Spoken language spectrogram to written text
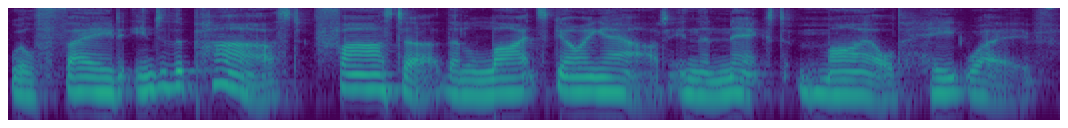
will fade into the past faster than lights going out in the next mild heat wave.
